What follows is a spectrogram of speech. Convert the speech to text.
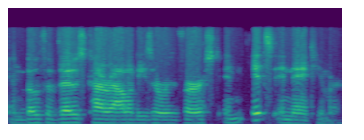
and both of those chiralities are reversed in its enantiomer.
